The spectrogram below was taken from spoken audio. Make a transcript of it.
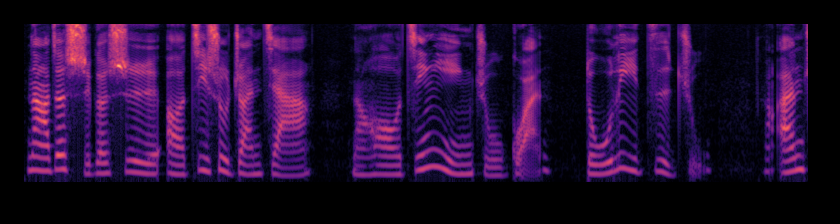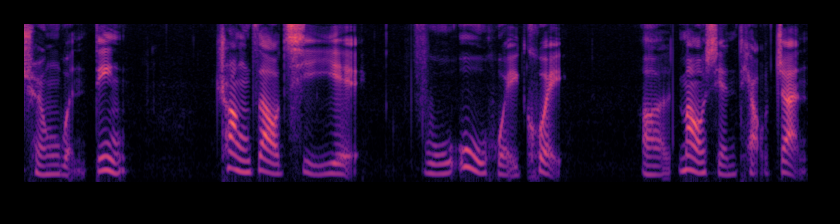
那这十个是呃技术专家。然后，经营主管、独立自主、安全稳定、创造企业、服务回馈、呃，冒险挑战、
